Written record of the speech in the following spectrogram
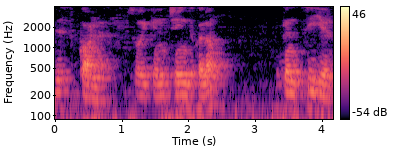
this corner. So you can change the color. You can see here.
